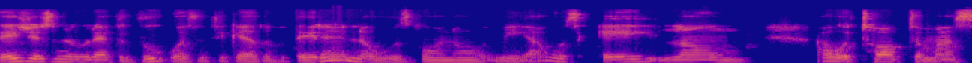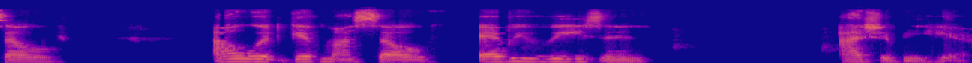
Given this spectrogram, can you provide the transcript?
They just knew that the group wasn't together, but they didn't know what was going on with me. I was alone. I would talk to myself. I would give myself every reason I should be here.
